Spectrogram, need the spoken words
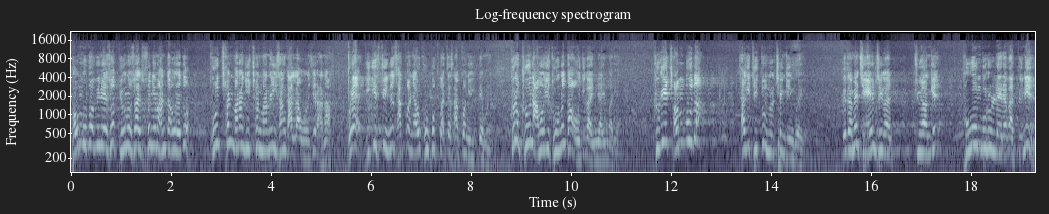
법무법인에서 변호사를 선임한다고 그래도 돈 천만 원, 이천만 원 이상 달라고 그러질 않아. 왜? 이길 수 있는 사건이하고 공법자체 사건이기 때문에. 그럼 그 나머지 돈은 다 어디가 있냐, 이 말이야. 그게 전부 다 자기 뒷돈을 챙긴 거예요. 그 다음에 제일 제가 중요한 게 보험부를 내려갔더니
